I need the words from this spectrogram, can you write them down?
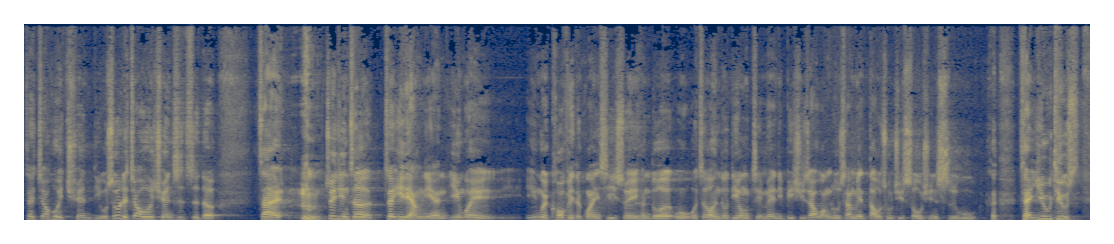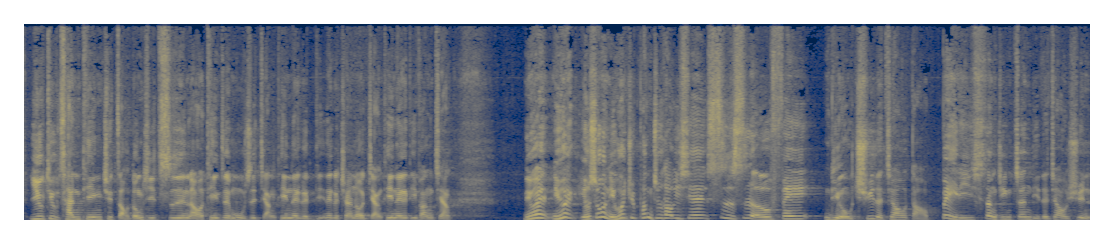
在教会圈里，我说的教会圈是指的，在 最近这这一两年，因为。因为 COVID 的关系，所以很多我我知道很多弟兄姐妹，你必须在网络上面到处去搜寻食物，在 YouTube YouTube 餐厅去找东西吃，然后听这个牧师讲，听那个那个 channel 讲，听那个地方讲，你会你会有时候你会去碰触到一些似是而非、扭曲的教导，背离圣经真理的教训，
